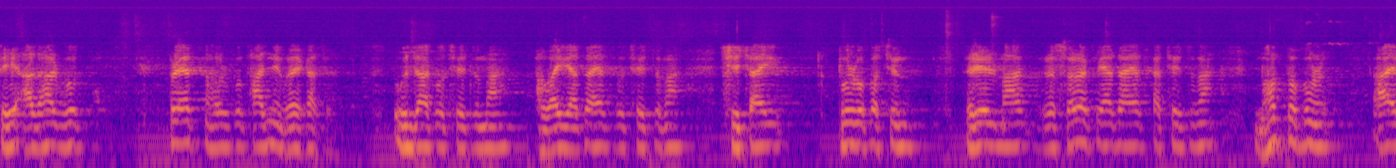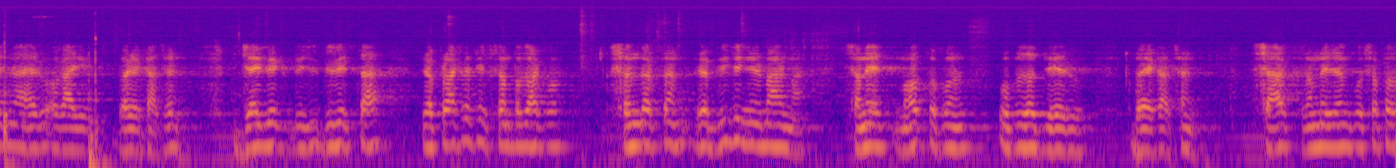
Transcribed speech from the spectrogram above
केही आधारभूत प्रयत्नहरूको थाल्ने भएका छन्। ऊर्जाको क्षेत्रमा हवाई यातायातको क्षेत्रमा सिँचाइ पूर्व पश्चिम रेलमार्ग र सडक यातायातका क्षेत्रमा महत्त्वपूर्ण आयोजनाहरू अगाडि बढेका छन्। जैविक विविधता र प्राकृतिक सम्पदाको संरक्षण र विधि निर्माणमा समेत महत्त्वपूर्ण उपलब्धिहरू भएका छन्। सार्क सम्मेलनको सफल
